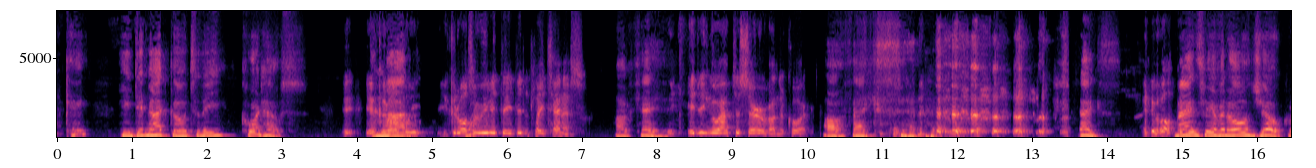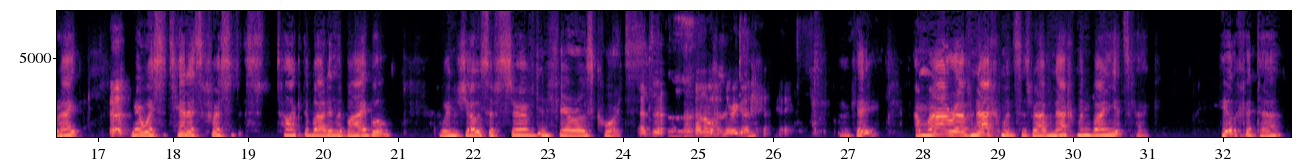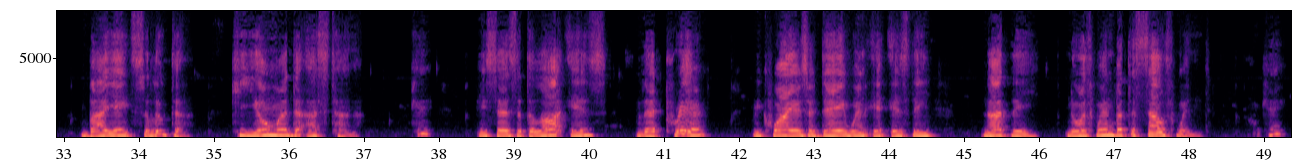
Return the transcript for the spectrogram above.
Okay. He did not go to the courthouse. You, you could also, you could also read it that he didn't play tennis. Okay. He, he didn't go out to serve on the court. Oh, thanks. thanks. Reminds me of an old joke, right? Where was tennis first talked about in the Bible? when Joseph served in Pharaoh's courts. That's another one. Very good. Okay. Amar Rav Nachman, says Rav Nachman Bar Yitzchak. Hilchata Bayet Saluta Kiyoma de Astana. Okay. He says that the law is that prayer requires a day when it is the not the north wind but the south wind. Okay.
